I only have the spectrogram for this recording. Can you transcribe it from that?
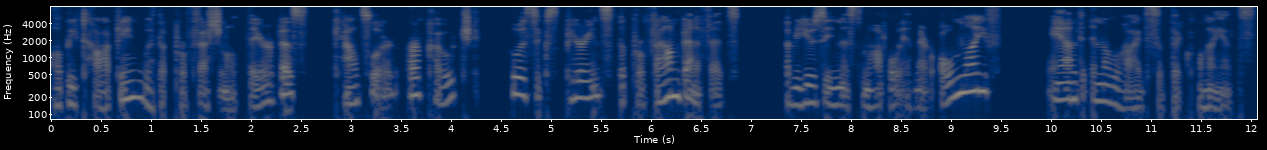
I'll be talking with a professional therapist, counselor, or coach who has experienced the profound benefits of using this model in their own life and in the lives of their clients.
